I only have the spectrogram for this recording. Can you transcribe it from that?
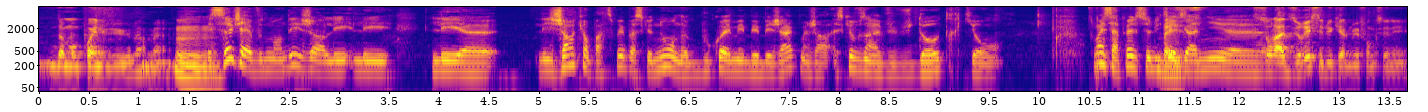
de, mon point de vue là, mais. Hmm. mais c'est ça que j'allais vous demander, genre les les les euh, les gens qui ont participé parce que nous on a beaucoup aimé Bébé Jacques, mais genre est-ce que vous en avez vu d'autres qui ont Comment il s'appelle celui ben, qui a gagné euh... Sur la durée, c'est lui qui a le mieux fonctionné.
